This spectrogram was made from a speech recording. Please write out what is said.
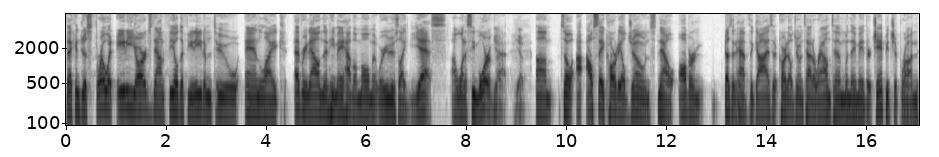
that can just throw it 80 yards downfield if you need him to, and like every now and then he may have a moment where you're just like, yes, I want to see more of Yep, that. yep. Um, so I, I'll say Cardale Jones. Now Auburn doesn't have the guys that Cardale Jones had around him when they made their championship run,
